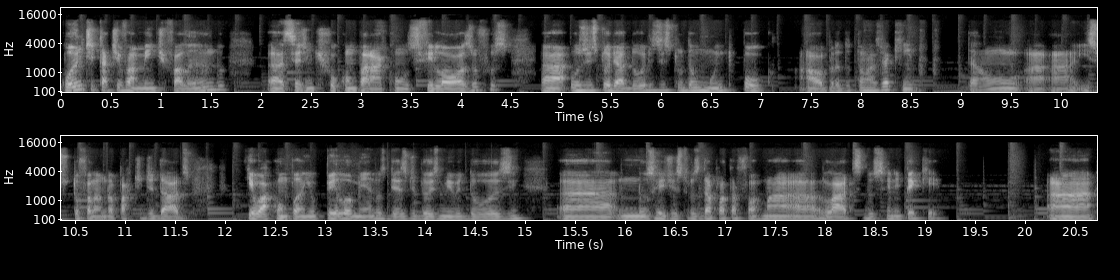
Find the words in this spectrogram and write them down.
quantitativamente falando, se a gente for comparar com os filósofos, os historiadores estudam muito pouco a obra do Tomás de Aquino. Então, isso estou falando a partir de dados que eu acompanho pelo menos desde 2012 uh, nos registros da plataforma Lattes do CNPq. Uh,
